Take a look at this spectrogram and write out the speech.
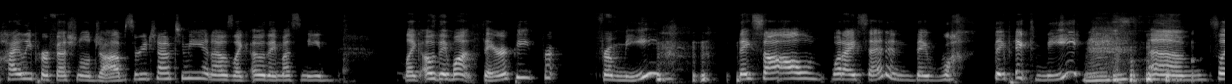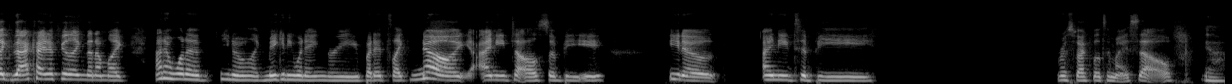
highly professional jobs reach out to me and i was like oh they must need like oh they want therapy fr- from me they saw all what i said and they wa- they picked me Mhm. um so like that kind of feeling that i'm like i don't want to you know like make anyone angry but it's like no i need to also be you know i need to be respectful to myself yeah.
